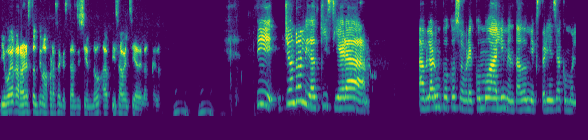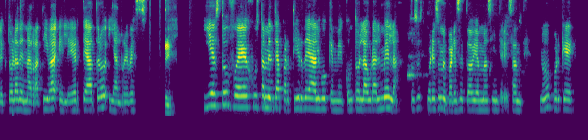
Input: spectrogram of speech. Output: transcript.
y voy a agarrar esta última frase que estás diciendo. Ah, Isabel, sí, adelante. Sí, yo en realidad quisiera hablar un poco sobre cómo ha alimentado mi experiencia como lectora de narrativa el leer teatro y al revés. Sí. Y esto fue justamente a partir de algo que me contó Laura Almela. Entonces, por eso me parece todavía más interesante, ¿no? Porque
